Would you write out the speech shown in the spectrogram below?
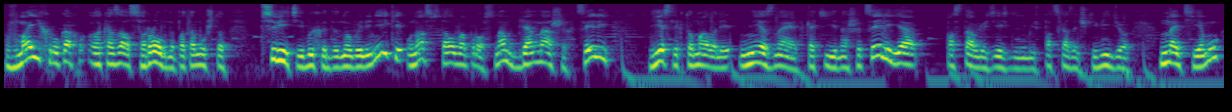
В моих руках он оказался ровно потому, что в свете выхода новой линейки у нас встал вопрос. Нам для наших целей, если кто мало ли не знает, какие наши цели, я поставлю здесь где-нибудь в подсказочке видео на тему.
